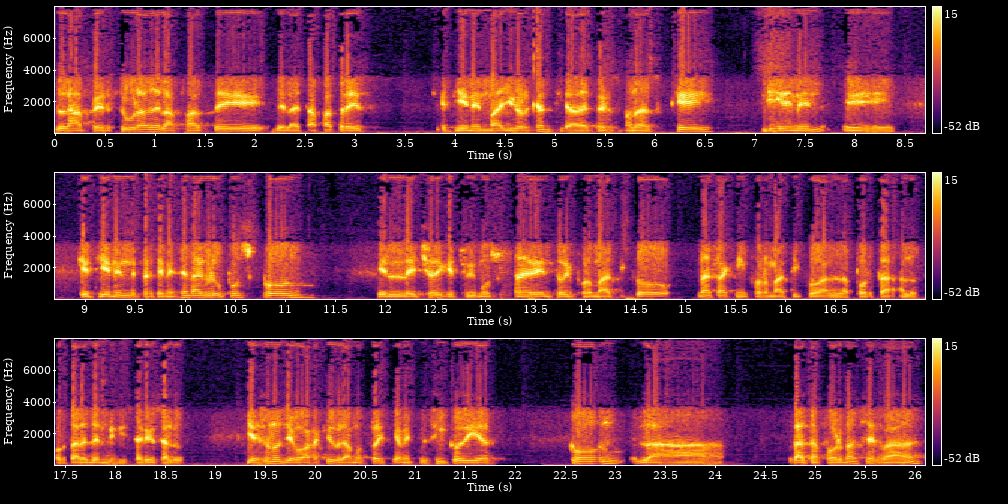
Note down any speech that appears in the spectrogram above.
la apertura de la fase de la etapa 3, que tienen mayor cantidad de personas que tienen, eh, que tienen, pertenecen a grupos con el hecho de que tuvimos un evento informático, un ataque informático a, la porta, a los portales del Ministerio de Salud. Y eso nos llevó a que duramos prácticamente cinco días con la plataforma cerrada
